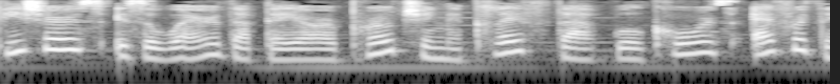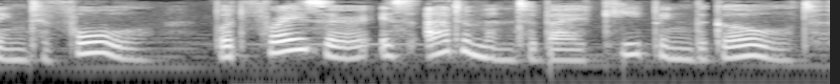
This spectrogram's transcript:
Peters is aware that they are approaching a cliff that will cause everything to fall, but Fraser is adamant about keeping the gold.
